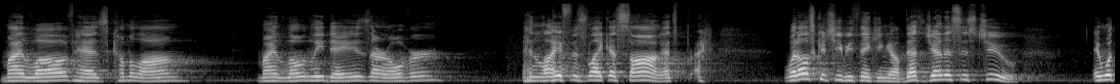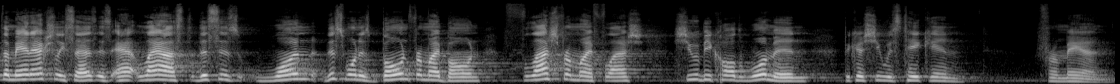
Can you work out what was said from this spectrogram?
my love has come along, my lonely days are over, and life is like a song. That's, what else could she be thinking of? That's Genesis 2. And what the man actually says is, At last, this is one, this one is bone from my bone, flesh from my flesh. She would be called woman because she was taken from man.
